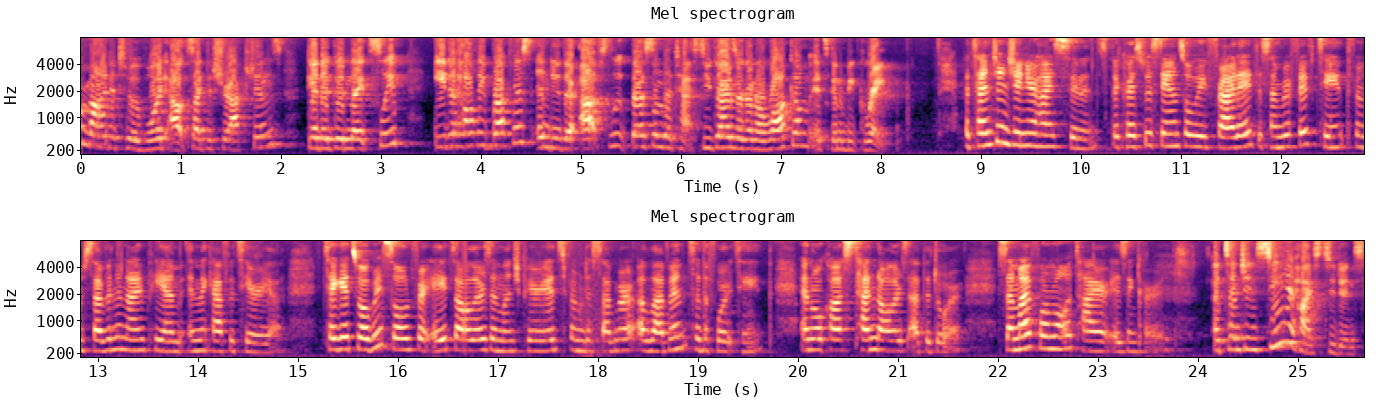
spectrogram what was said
reminded to avoid outside distractions, get a good night's sleep, eat a healthy breakfast, and do their absolute best on the test. You guys are going to rock them. It's going to be great. Attention junior high students, the Christmas dance will be Friday, December 15th from 7 to 9 p.m. in the cafeteria. Tickets will be sold for $8 in lunch periods from December 11th to the 14th and will cost $10 at the door. Semi-formal attire is encouraged. Attention senior high students,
